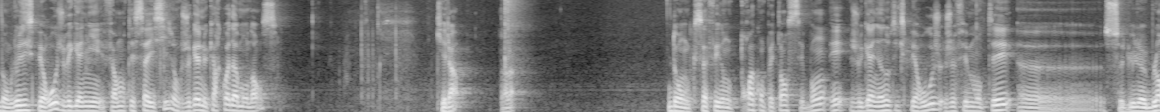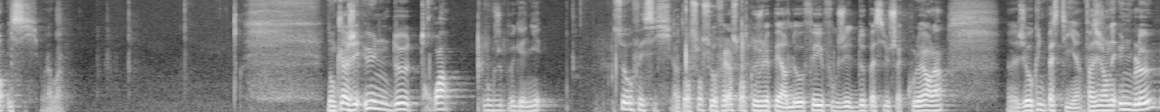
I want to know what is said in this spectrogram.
Donc 2 XP rouges, je vais gagner, faire monter ça ici, donc je gagne le carquois d'abondance, qui est là, voilà. Donc ça fait donc 3 compétences, c'est bon, et je gagne un autre XP rouge, je fais monter euh, celui le blanc ici, voilà, voilà. Donc là, j'ai une, deux, trois. Donc je peux gagner ce haut fait-ci. Attention, ce haut fait-là, je pense que je vais perdre. Le haut fait, il faut que j'ai deux pastilles de chaque couleur, là. Euh, j'ai aucune pastille. Hein. Enfin, j'en ai une bleue.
